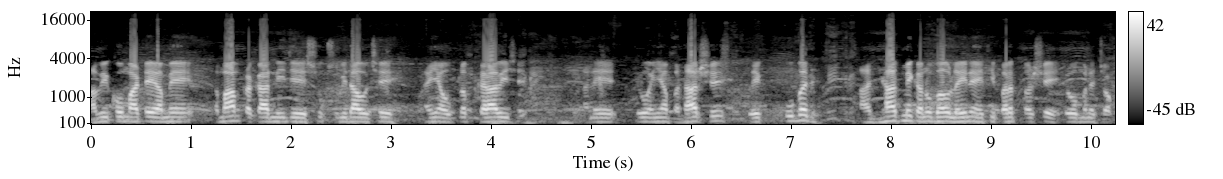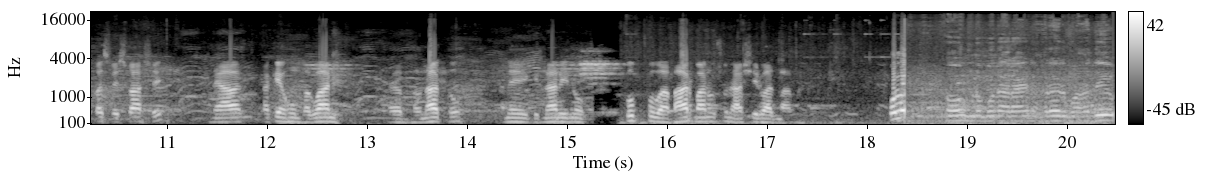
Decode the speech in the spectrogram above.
ભાવિકો માટે અમે તમામ પ્રકારની જે સુખ સુવિધાઓ છે અહીંયા ઉપલબ્ધ કરાવી છે અને તેઓ અહીંયા પધારશે. તો એક ખૂબ જ આધ્યાત્મિક અનુભવ લઈને અહીંથી પરત ફરશે એવો મને ચોક્કસ વિશ્વાસ છે. અને આ તકે હું ભગવાન ભવનાથનો અને ગિરનારીનો ખૂબ ખૂબ આભાર માનું છું અને આશીર્વાદ માનું છું. ઓમ નમો નારાયણ, હર હર મહાદેવ.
